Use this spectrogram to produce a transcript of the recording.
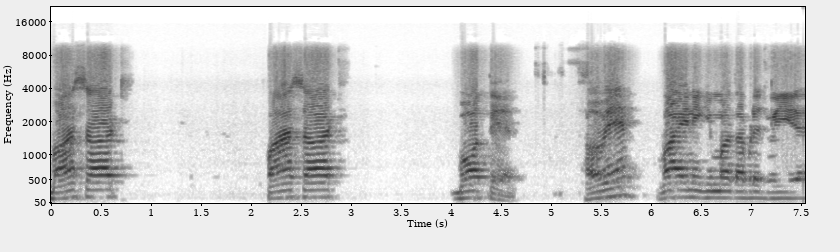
બાસઠ, પાસઠ, બોતેર. હવે વાયની કિંમત આપણે જોઈએ.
